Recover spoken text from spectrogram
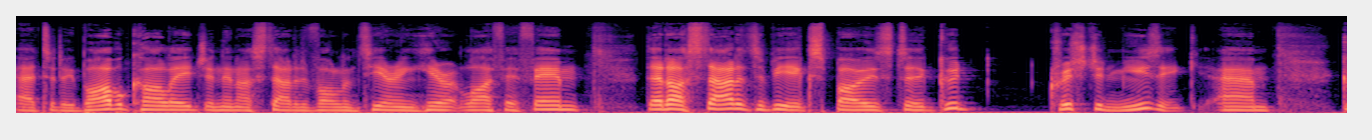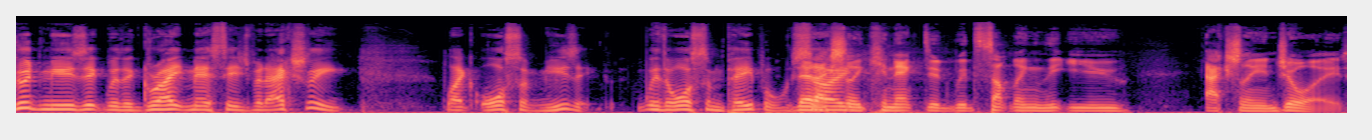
uh, to do Bible college, and then I started volunteering here at Life FM that I started to be exposed to good Christian music, um, good music with a great message, but actually like awesome music with awesome people. that so, actually connected with something that you actually enjoyed.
